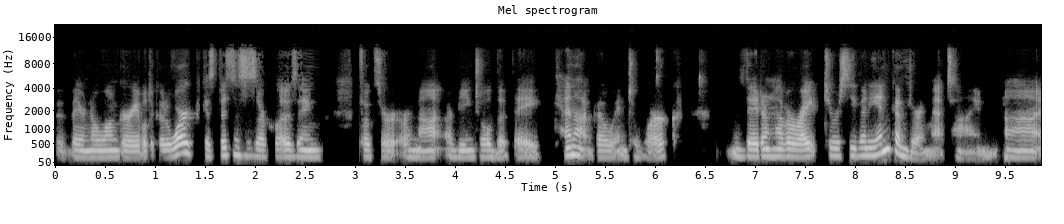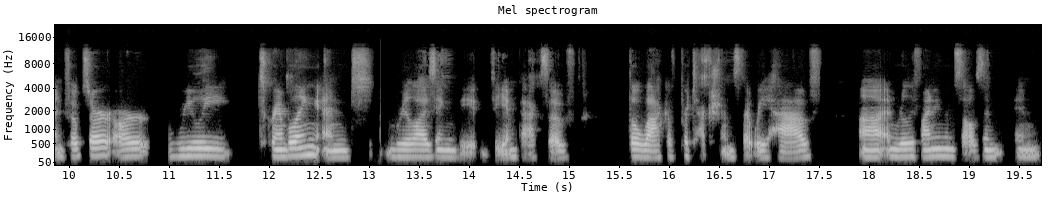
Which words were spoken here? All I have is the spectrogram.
they're no longer able to go to work because businesses are closing. Folks are, are not are being told that they cannot go into work. They don't have a right to receive any income during that time uh, and folks are are really scrambling and realizing the the impacts of the lack of protections that we have uh, and really finding themselves in in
